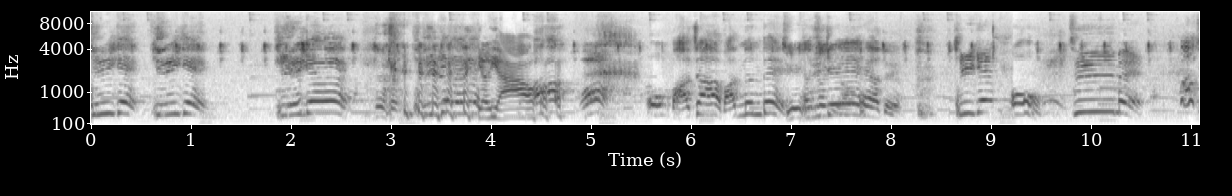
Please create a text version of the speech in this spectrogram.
길게 길게 길게 길게 ยาว 어 맞아 맞는데 뒤에 길게 현석이야. 해야 돼 길게 어 틈에 아 ๆ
